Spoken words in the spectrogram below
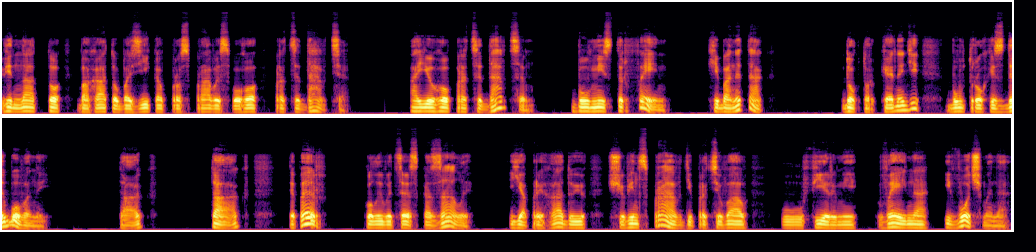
Він надто багато базікав про справи свого працедавця, а його працедавцем був містер Фейн. Хіба не так? Доктор Кеннеді був трохи здивований. Так, так, тепер, коли ви це сказали, я пригадую, що він справді працював у фірмі Вейна і Вочмена,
